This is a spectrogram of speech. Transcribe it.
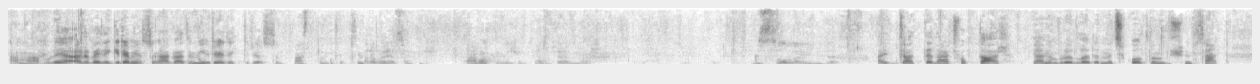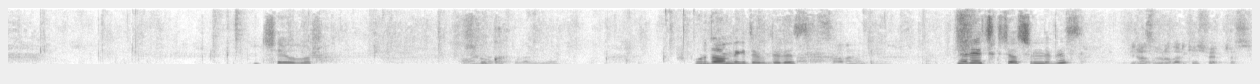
Ama buraya arabayla giremiyorsun galiba değil mi? Yürüyerek giriyorsun. Maskemi takayım. Araba yasakmış. Aa bak burada çok güzel bir cami var. Biz soldan gideceğiz. Ay caddeler çok dar. Yani buraların açık olduğunu düşünsen şey olur. Aa, Çok. bak buradan da gidebiliriz. Sağdan gidelim. Nereye çıkacağız şimdi biz? Biraz buraları keşfedeceğiz.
